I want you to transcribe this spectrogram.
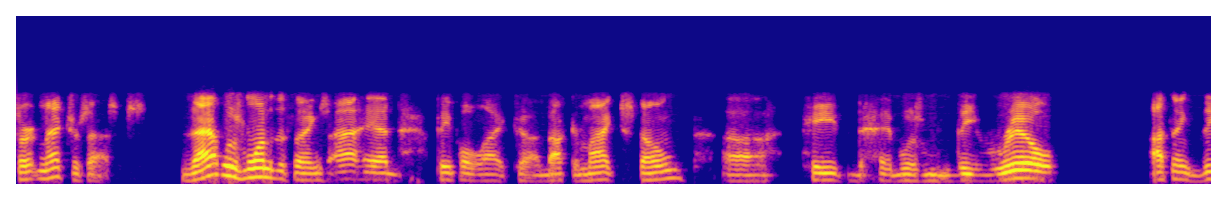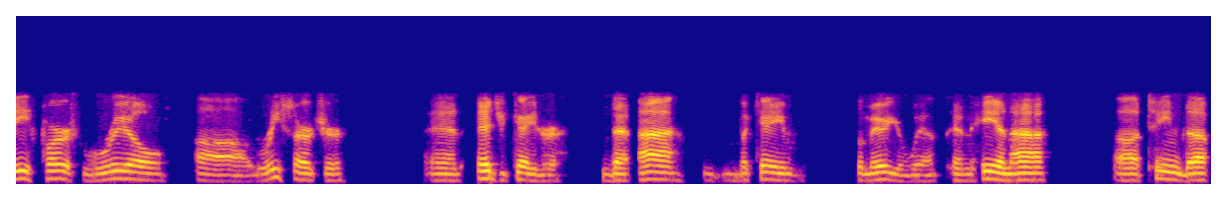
certain exercises. That was one of the things I had people like uh, Dr. Mike Stone. Uh, he was the real, I think, the first real uh, researcher and educator that I became familiar with. And he and I uh, teamed up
